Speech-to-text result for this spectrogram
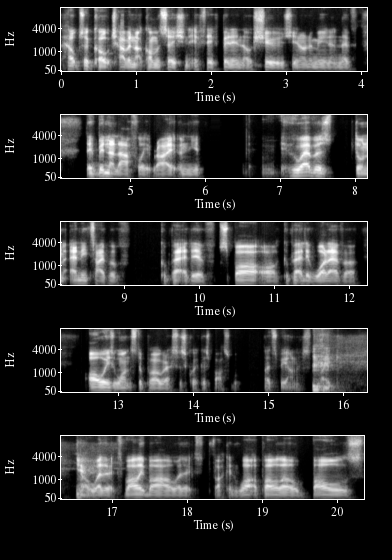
helps a coach having that conversation if they've been in those shoes. You know what I mean? And they've they've been an athlete, right? And you, whoever's done any type of competitive sport or competitive whatever, always wants to progress as quick as possible. Let's be honest. Mm-hmm. Like, you yeah. know, whether it's volleyball, whether it's fucking water polo, bowls,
